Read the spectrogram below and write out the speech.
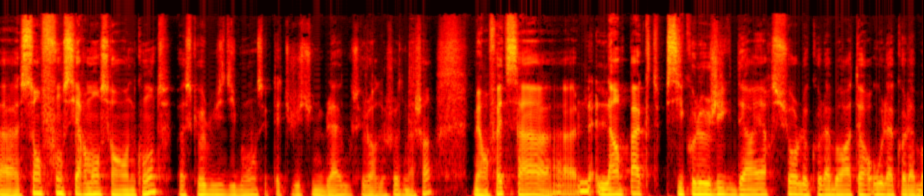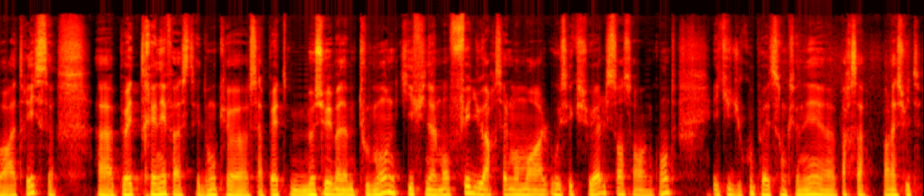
euh, sans foncièrement s'en rendre compte parce que lui se dit bon c'est peut-être juste une blague ou ce genre de choses machin. Mais en fait ça euh, l'impact psychologique derrière sur le collaborateur ou la collaboratrice euh, peut être très néfaste et donc ça peut être monsieur et madame tout le monde qui finalement fait du harcèlement moral ou sexuel sans s'en rendre compte et qui du coup peut être sanctionné par ça par la suite.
